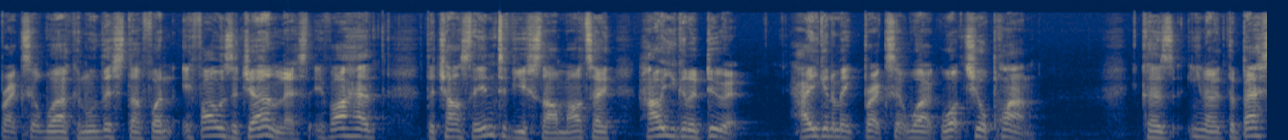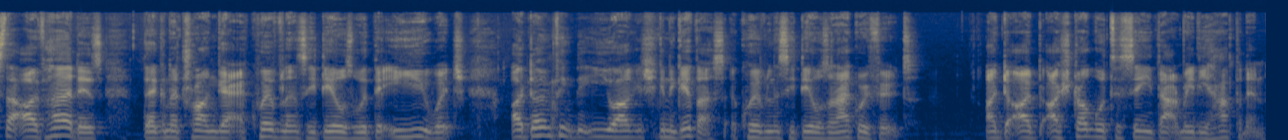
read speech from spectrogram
Brexit work and all this stuff. When if I was a journalist, if I had the chance to interview Starmer, I'd say, "How are you going to do it? How are you going to make Brexit work? What's your plan?" Because you know the best that I've heard is they're going to try and get equivalency deals with the EU, which I don't think the EU are actually going to give us equivalency deals on agri-food. I, I, I struggle to see that really happening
